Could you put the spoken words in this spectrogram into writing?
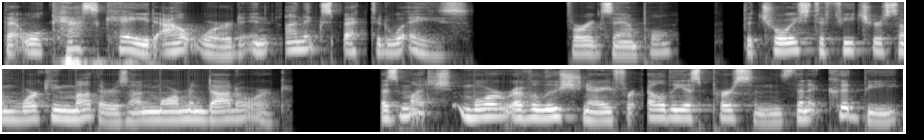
that will cascade outward in unexpected ways. For example, the choice to feature some working mothers on Mormon.org, as much more revolutionary for LDS persons than it could be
